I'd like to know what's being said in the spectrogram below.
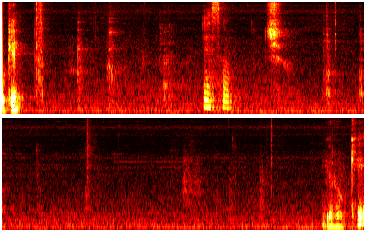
okay? Yes sir you okay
